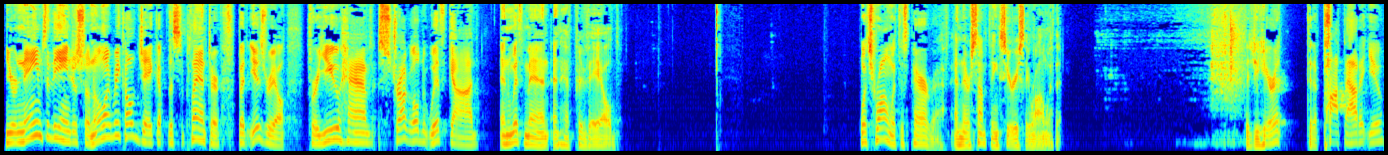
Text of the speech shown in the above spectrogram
Your names of the angels shall no longer be called Jacob, the supplanter, but Israel, for you have struggled with God and with men and have prevailed. What's wrong with this paragraph? And there's something seriously wrong with it. Did you hear it? Did it pop out at you?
